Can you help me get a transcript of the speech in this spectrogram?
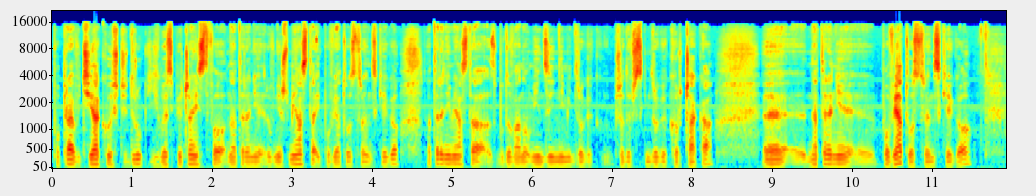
poprawić jakość dróg, ich bezpieczeństwo na terenie również miasta i powiatu ostrołęckiego. Na terenie miasta zbudowano m.in. drogę, przede wszystkim drogę Korczaka. E, Na terenie e, powiatu ostrołęckiego e,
